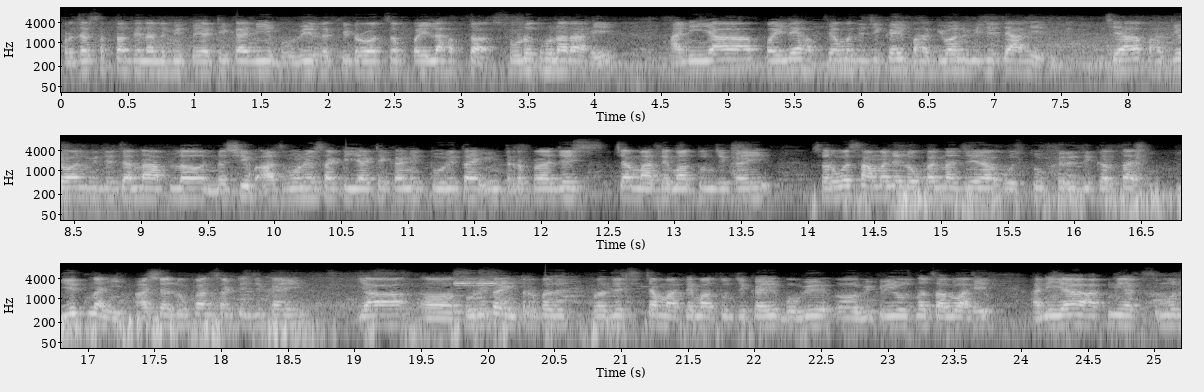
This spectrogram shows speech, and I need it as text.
प्रजासत्ताक दिनानिमित्त या ठिकाणी भव्य लकी ड्रॉचा पहिला हप्ता सोडत होणार आहे. आणि या पहिल्या हप्त्यामध्ये जे काही भाग्यवान विजेते आहेत ज्या भाग्यवान विजेत्यांना आपलं नशीब आजमवण्यासाठी या ठिकाणी त्वरिता इंटरप्राइजेसच्या माध्यमातून जे काही सर्वसामान्य लोकांना ज्या वस्तू खरेदी करता येत नाही अशा लोकांसाठी जे काही या त्वरिता तोरिता प्रदेशच्या माध्यमातून जे काही भव्य विक्री योजना चालू आहे आणि या आपण या समोर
